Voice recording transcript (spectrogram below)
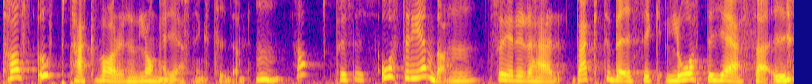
tas upp tack vare den långa jäsningstiden. Ja, Precis. återigen då, så är det det här back to basic, låt det jäsa i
